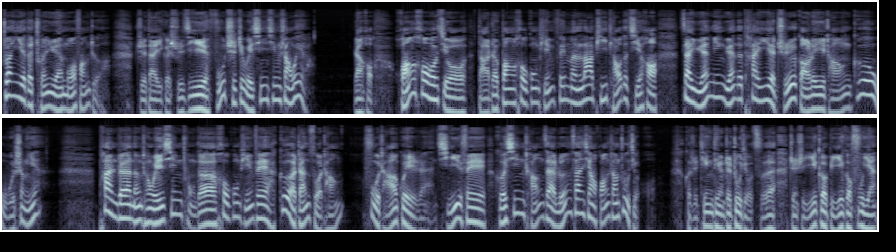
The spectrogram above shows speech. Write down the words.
专业的纯元模仿者，只待一个时机扶持这位新星上位了。然后皇后就打着帮后宫嫔妃们拉皮条的旗号，在圆明园的太液池搞了一场歌舞盛宴，盼着能成为新宠的后宫嫔妃啊各展所长，富察贵人、齐妃和新常在轮番向皇上祝酒。可是听听这祝酒词，真是一个比一个敷衍。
